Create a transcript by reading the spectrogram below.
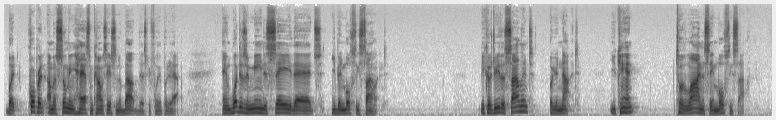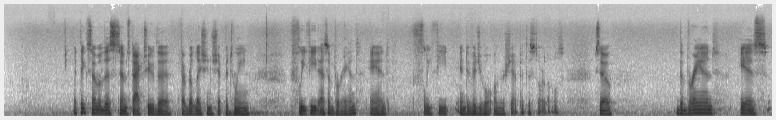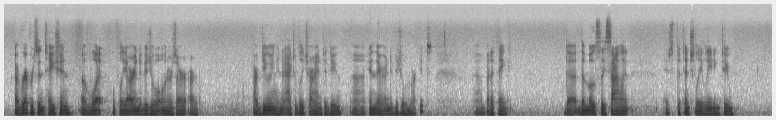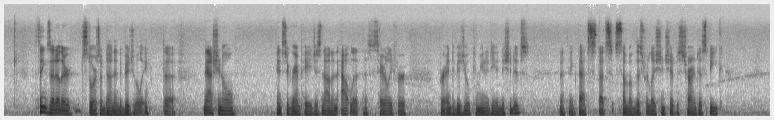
But corporate, I'm assuming, had some conversations about this before they put it out. And what does it mean to say that you've been mostly silent? Because you're either silent or you're not. You can't toe the line and say mostly silent. I think some of this stems back to the, the relationship between Fleet as a brand and Fleet Feet individual ownership at the store levels. So the brand is a representation of what hopefully our individual owners are are, are doing and actively trying to do uh, in their individual markets. Uh, but I think the the mostly silent is potentially leading to things that other stores have done individually. The national Instagram page is not an outlet necessarily for for individual community initiatives. And I think that's that's some of this relationship is trying to speak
